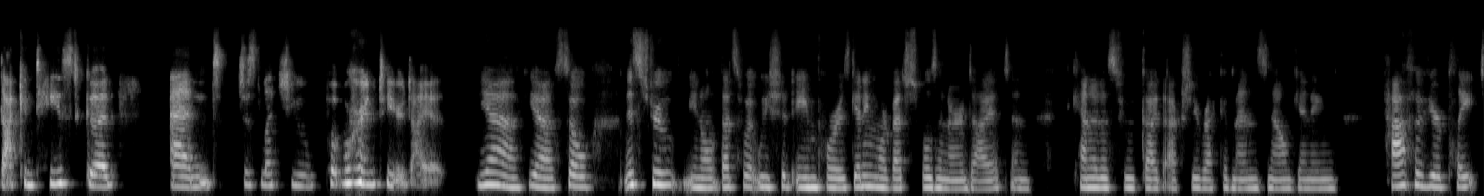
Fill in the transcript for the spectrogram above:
that can taste good and just let you put more into your diet. Yeah, yeah. So it's true, you know, that's what we should aim for is getting more vegetables in our diet. And Canada's Food Guide actually recommends now getting half of your plate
